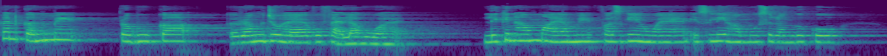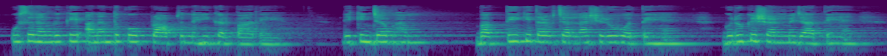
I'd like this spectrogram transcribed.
कन कन में प्रभु का रंग जो है, वो फैला हुआ है। लेकिन हम माया में फंस गए हुए हैं, इसलिए हम उस रंग को उस रंग के आनंद को प्राप्त नहीं कर पा रहे हैं। लेकिन जब हम भक्ति की तरफ़ चलना शुरू होते हैं, गुरु के शरण में जाते हैं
